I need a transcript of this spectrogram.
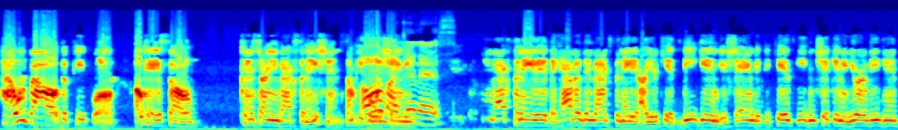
How about the people? Okay, so concerning vaccination, some people were shaming. oh my shame goodness. Been vaccinated, they haven't been vaccinated, are your kids vegan? You're shamed if your kid's eating chicken and you're a vegan.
